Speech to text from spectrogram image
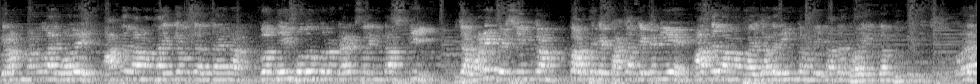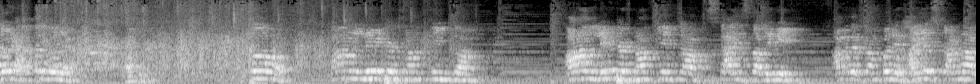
গ্রাম বাংলায় বলে আতেলা মাথায় কেউ তেল দেয় না। এই পর্যন্ত ডাইরেকশন ইন্ডাস্ট্রি যার অনেক বেশি ইনকাম তার থেকে টাকা কেটে নিয়ে আতেলা মাথায় যাদের ইনকাম নেই তাদের ঘরে ইনকাম ঢুকিয়ে দিচ্ছে। ওরা জোরে হাততালি বলে So, unlimited monthly income. Unlimited monthly income. Sky is the limit. আমাদের কোম্পানির হাইয়েস্ট আর্নার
